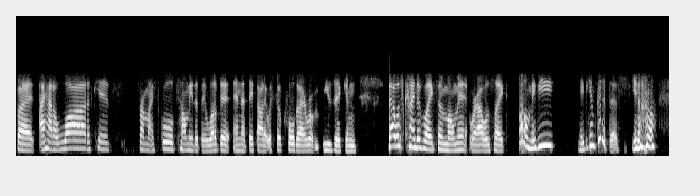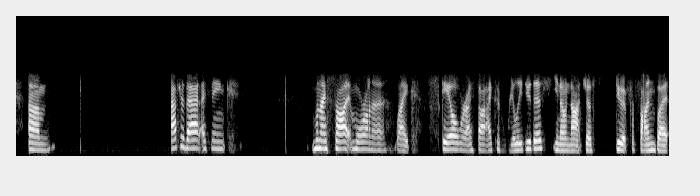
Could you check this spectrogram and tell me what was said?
but I had a lot of kids from my school tell me that they loved it and that they thought it was so cool that I wrote music and that was kind of like the moment where I was like, oh, maybe maybe I'm good at this, you know. um, after that, I think when I saw it more on a like scale where I thought I could really do this, you know, not just do it for fun, but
